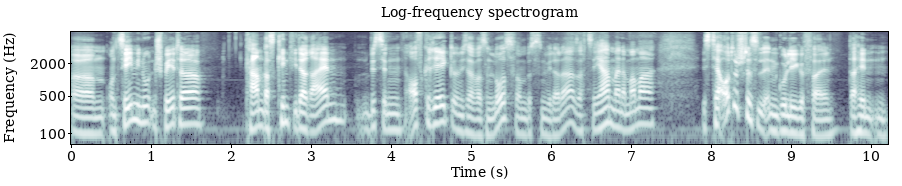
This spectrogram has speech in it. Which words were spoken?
Ähm, und zehn Minuten später kam das Kind wieder rein, ein bisschen aufgeregt. Und ich sage, was ist denn los? Warum bist du wieder da? Sagt sie, ja, meiner Mama ist der Autoschlüssel in den Gully gefallen, da hinten.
